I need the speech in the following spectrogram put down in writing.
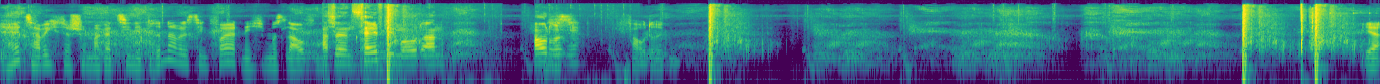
Ja, jetzt habe ich da schon Magazine drin, aber das Ding feuert nicht. Ich muss laufen. Hast du den Safety Mode an? V drücken. V drücken. Ja.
